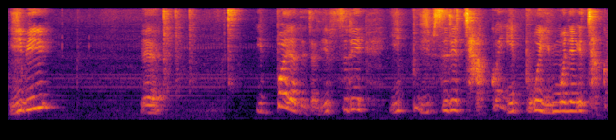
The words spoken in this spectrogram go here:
입이 예 이뻐야 되잖아. 입술이 입, 입술이 작고 이쁘고 입 모양이 작고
